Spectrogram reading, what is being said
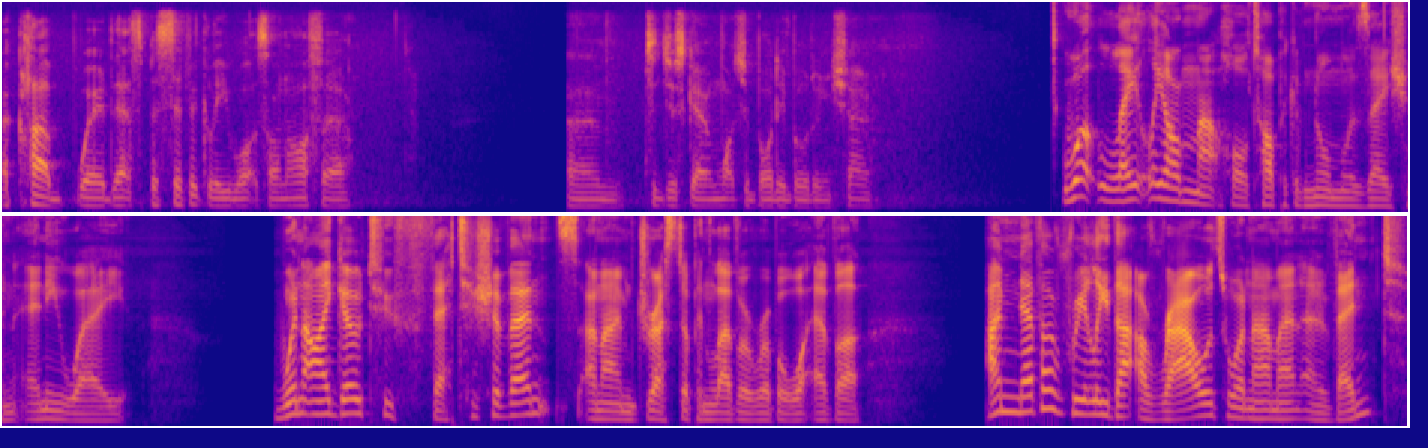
a club where that's specifically what's on offer. Um, to just go and watch a bodybuilding show. Well, lately on that whole topic of normalization, anyway, when I go to fetish events and I'm dressed up in leather, rubber, whatever, I'm never really that aroused when I'm at an event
